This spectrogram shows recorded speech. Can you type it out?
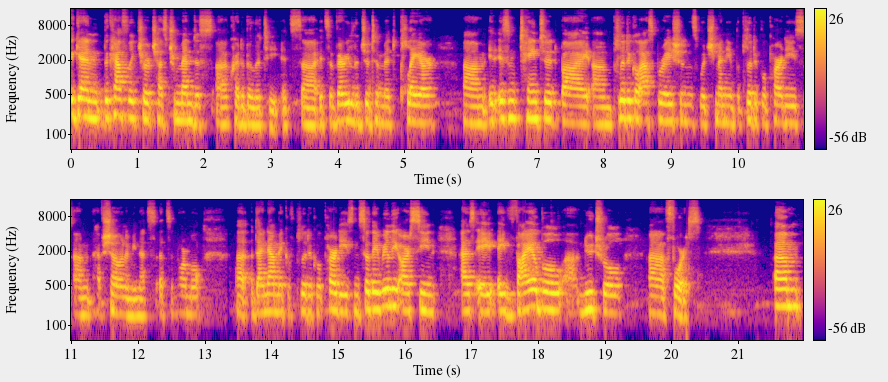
again, the Catholic Church has tremendous uh, credibility. It's uh, it's a very legitimate player um, it isn't tainted by um, political aspirations, which many of the political parties um, have shown. I mean, that's that's a normal uh, dynamic of political parties, and so they really are seen as a, a viable, uh, neutral uh, force. Um,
